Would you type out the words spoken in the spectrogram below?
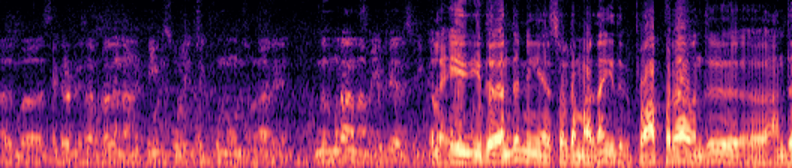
அது செக்ரட்டரி சார் கூட நாங்கள் டீம் போட்டு செக் பண்ணுவோம்னு சொன்னாரு. இந்த முறை நம்ம எப்படி அதை இல்லை பண்ண இது வந்து நீங்கள் சொல்கிற மாதிரி தான் இதுக்கு ப்ராப்பராக வந்து அந்த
